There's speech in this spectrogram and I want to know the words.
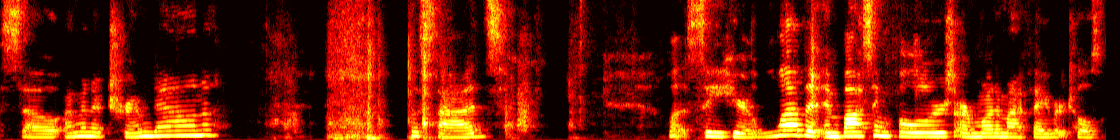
So I'm going to trim down the sides Let's see here. Love it. Embossing folders are one of my favorite tools.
